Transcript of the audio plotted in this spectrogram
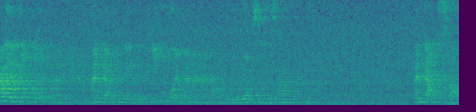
9เดือนที่เปิดมาเนี่ยอันดับหนึ่งที่ผู้ป่วยมาหาเราคือโรคซึมเศร้าอันดับสอง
